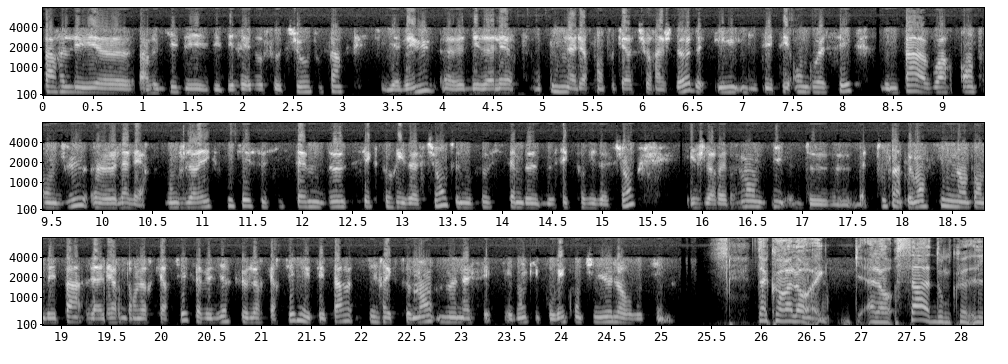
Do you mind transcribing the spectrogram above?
parler euh, par le biais des, réseaux sociaux, tout ça, qu'il y avait eu euh, des alertes, une alerte en tout cas sur Ashdod, et ils étaient angoissés de ne pas avoir entendu euh, l'alerte. Donc je leur ai expliqué ce système de sectorisation, ce nouveau système de, de sectorisation, et je leur ai vraiment dit de, bah, tout simplement, s'ils n'entendaient pas l'alerte dans leur quartier, ça veut dire que leur quartier n'était pas directement menacé. Et donc, ils pouvaient continuer leur routine. D'accord. Alors, alors ça, donc euh,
